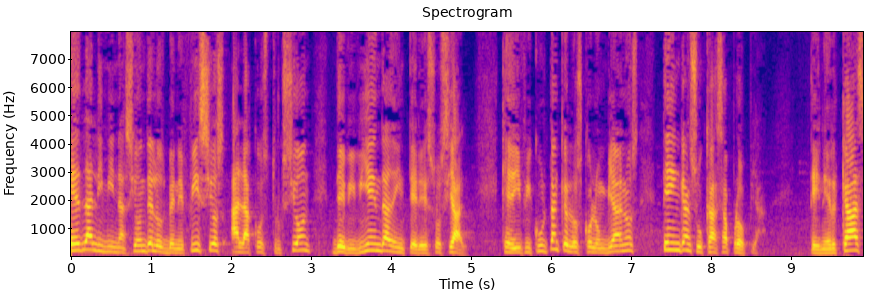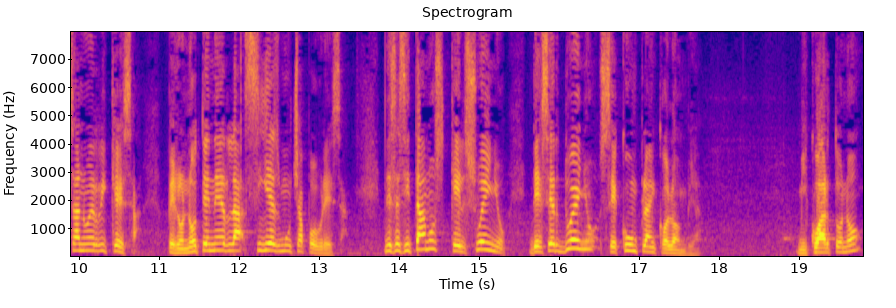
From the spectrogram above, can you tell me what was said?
es la eliminación de los beneficios a la construcción de vivienda de interés social, que dificultan que los colombianos tengan su casa propia. Tener casa no es riqueza, pero no tenerla sí es mucha pobreza. Necesitamos que el sueño de ser dueño se cumpla en Colombia. Mi cuarto no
